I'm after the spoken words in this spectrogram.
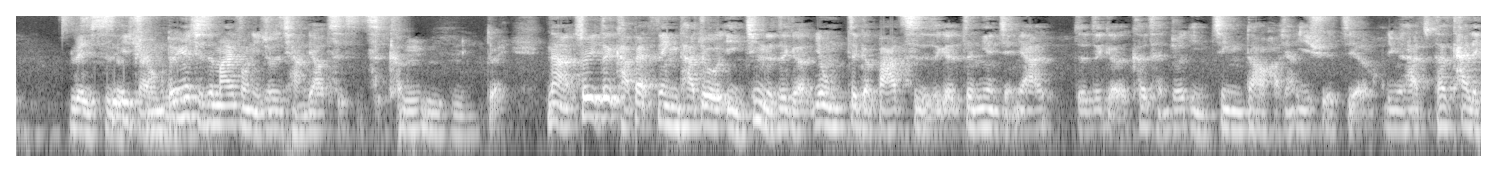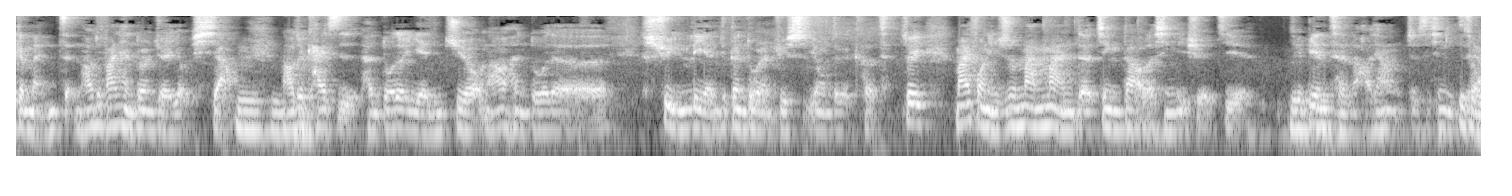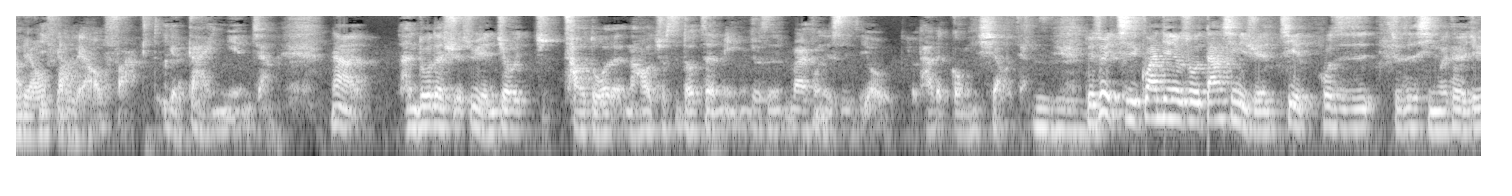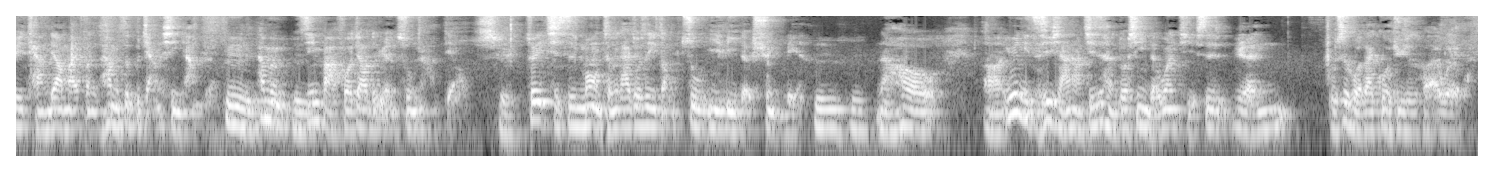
类似的。是一种对，因为其实 mindfulness 就是强调此时此刻。嗯嗯嗯，对。那所以这个 c a p a t i n g 他就引进了这个用这个八次这个正念减压的这个课程，就引进到好像医学界了嘛，因为他他开了一个门诊，然后就发现很多人觉得有效，嗯，嗯，然后就开始很多的研究，然后很多的。训练就更多人去使用这个课程，所以 mindfulness 就是慢慢的进到了心理学界，也变成了好像就是心理治疗的一个疗法一个概念这样。那很多的学术研究超多的，然后就是都证明，就是 mindfulness 有有它的功效这样子。对，所以其实关键就是说，当心理学界或者是就是行为科学就去强调 mindfulness，他们是不讲信仰的。嗯，他们已经把佛教的元素拿掉。是，所以其实某种程度它就是一种注意力的训练。嗯嗯。然后呃，因为你仔细想想，其实很多心理的问题是人不是活在过去，就是活在未来。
